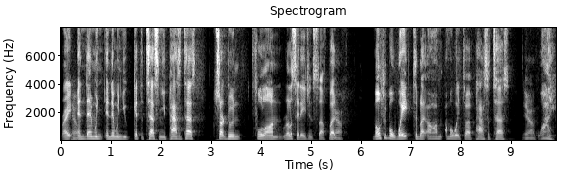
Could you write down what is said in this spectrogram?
right? Yep. And then when and then when you get the test and you pass the test, start doing full on real estate agent stuff. But Yeah. most people wait to be like, oh, I'm, I'm gonna wait till I pass the test. Yeah. Why?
